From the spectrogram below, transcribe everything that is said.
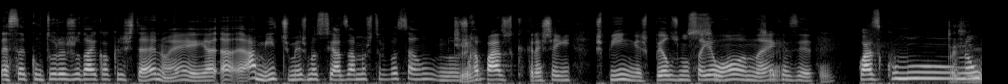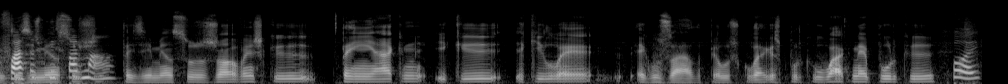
dessa cultura judaico-cristã, não é? Há, há, mitos mesmo associados à masturbação, nos sim. rapazes que crescem espinhas, pelos não sei sim, aonde, não é? Sim. Quer dizer, quase como tens, não o faças imensos, porque isso faz mal. Tens imensos jovens que têm acne e que aquilo é, é gozado pelos colegas porque o acne é porque pois.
